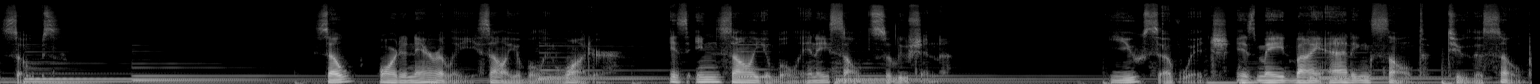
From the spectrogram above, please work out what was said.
soaps. Soap, ordinarily soluble in water, is insoluble in a salt solution, use of which is made by adding salt to the soap,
